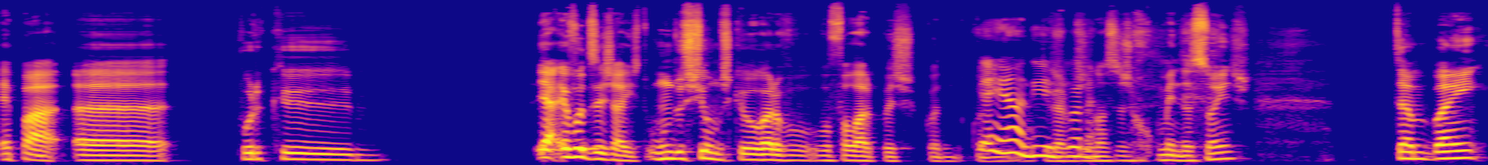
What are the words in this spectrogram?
Epá, ah, porque. Yeah, eu vou dizer já isto. Um dos filmes que eu agora vou, vou falar depois quando, quando yeah, tivermos as bora. nossas recomendações também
